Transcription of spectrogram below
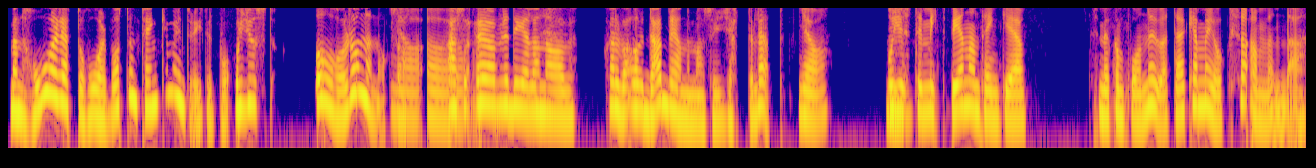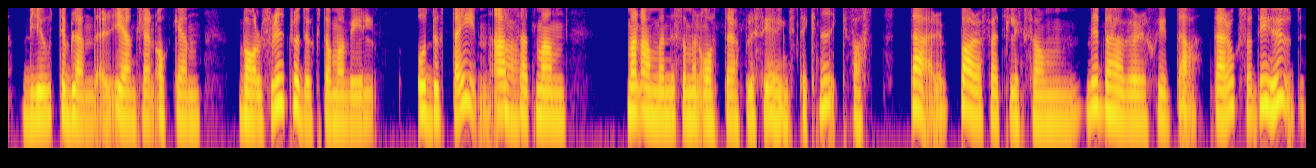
Men håret och hårbotten tänker man inte riktigt på. Och just öronen också. Ja, öron alltså övre delen av själva Där bränner man sig jättelätt. Ja. Och just till mittbenan tänker jag, som jag kom på nu, att där kan man ju också använda beauty blender egentligen och en valfri produkt om man vill och dutta in. Alltså ja. att man, man använder som en återappliceringsteknik fast där. Bara för att liksom, vi behöver skydda där också. Det är hud.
